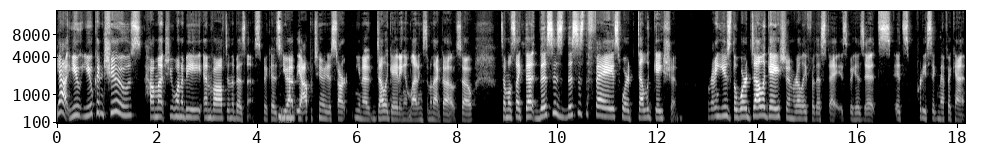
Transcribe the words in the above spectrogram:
yeah you you can choose how much you want to be involved in the business because mm-hmm. you have the opportunity to start you know delegating and letting some of that go so it's almost like that this is this is the phase where delegation we're going to use the word delegation really for this phase because it's it's pretty significant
